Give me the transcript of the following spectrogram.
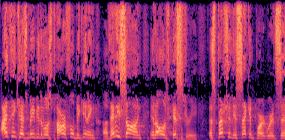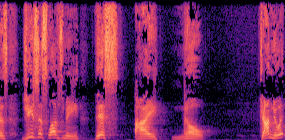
I think has maybe the most powerful beginning of any song in all of history, especially the second part where it says, Jesus loves me, this I know. John knew it.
